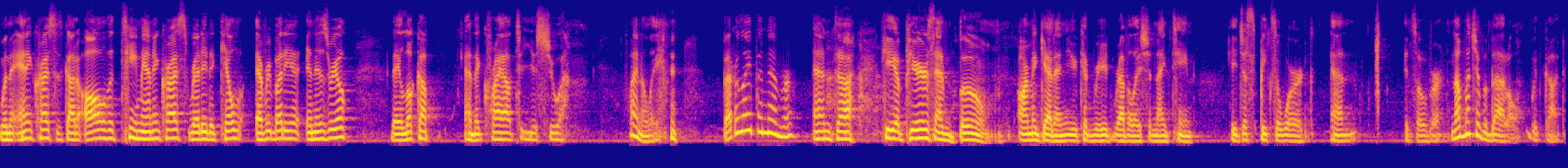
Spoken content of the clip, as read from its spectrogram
when the Antichrist has got all the team Antichrist ready to kill everybody in Israel, they look up and they cry out to Yeshua. Finally, better late than never. And uh, he appears, and boom, Armageddon. You could read Revelation 19. He just speaks a word, and it's over. Not much of a battle with God.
